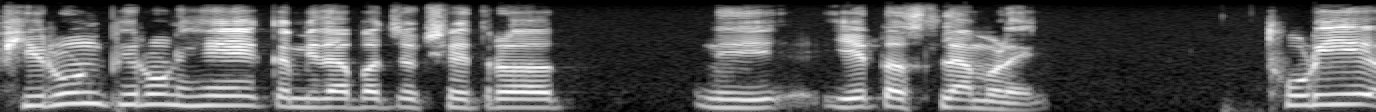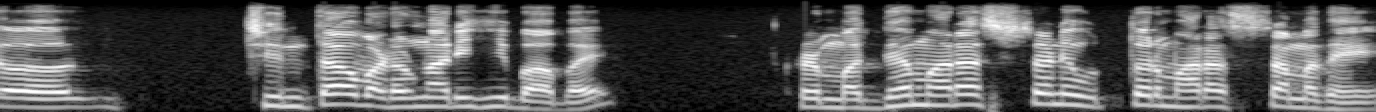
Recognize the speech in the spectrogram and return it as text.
फिरून फिरून हे कमी दाबाचं क्षेत्र नि- येत असल्यामुळे थोडी चिंता वाढवणारी ही बाब आहे. कारण मध्य महाराष्ट्र आणि उत्तर महाराष्ट्रामध्ये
